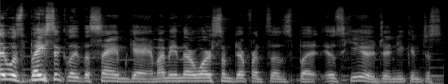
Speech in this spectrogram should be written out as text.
it was basically the same game. I mean, there were some differences, but it was huge, and you can just,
